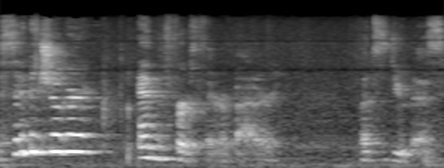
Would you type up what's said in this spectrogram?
cinnamon sugar and the first layer of batter. Let's do this.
